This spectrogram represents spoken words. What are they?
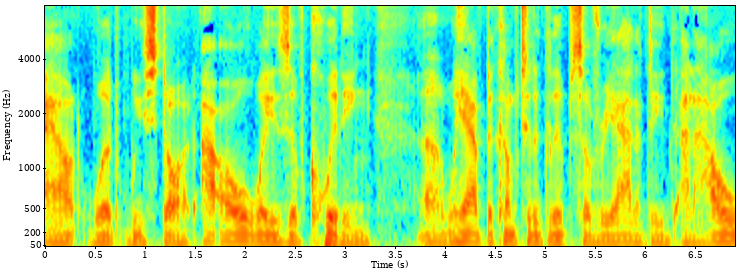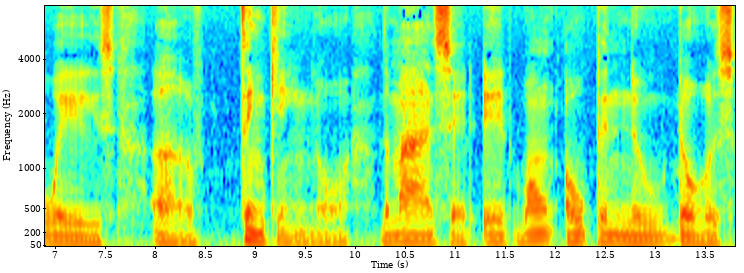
out what we start. Our old ways of quitting. Uh, we have to come to the glimpse of reality that our ways of thinking or the mindset it won't open new doors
